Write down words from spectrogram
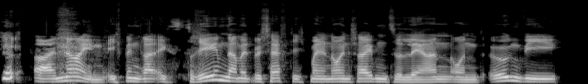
äh, nein, ich bin gerade extrem damit beschäftigt, meine neuen Scheiben zu lernen und irgendwie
